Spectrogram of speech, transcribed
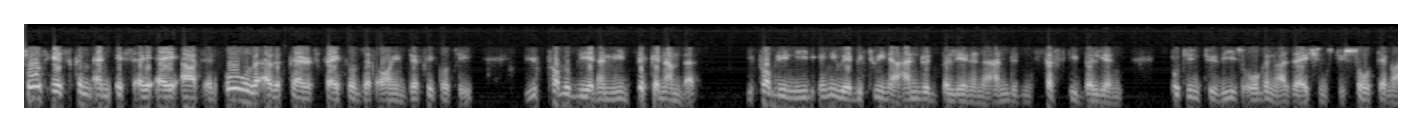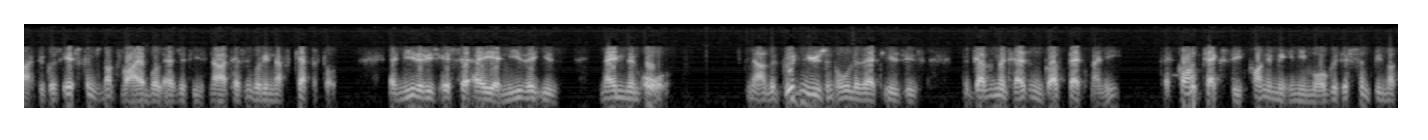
sort Eskom and SAA out and all the other parastatals that are in difficulty, you probably, and I mean, pick a number, you probably need anywhere between 100 billion and 150 billion put into these organizations to sort them out because Eskom's not viable as it is now. It hasn't got enough capital. And neither is SAA and neither is name them all. Now, the good news in all of that is, is the government hasn't got that money. They can't tax the economy anymore because there's simply not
